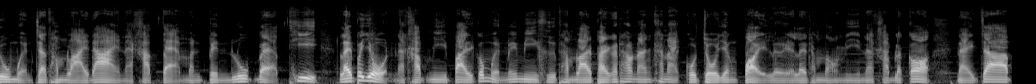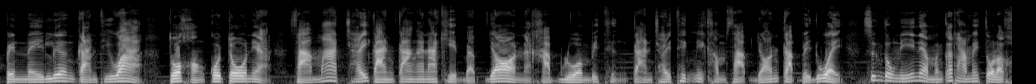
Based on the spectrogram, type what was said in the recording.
ดูเหมือนจะทำลายได้นะครับแต่มันเป็นรูปแบบที่ไร้ประโยชน์นะครับมีไปก็เหมือนไม่มีคือทำลายไปก็เท่านั้นขนาดโกโจยังปล่อยเลยอะไรทำนองนี้นะครับแล้วก็ไหนจะเป็นในเรื่องการที่ว่าตัวัวของโกโจเนี่ยสามารถใช้การกลางอาณาเขตแบบย่อนะครับรวมไปถึงการใช้เทคนิคคำสาปย้อนกลับไปด้วย ซึ่งตรงนี้เนี่ยมันก็ทำให้ตัวละค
